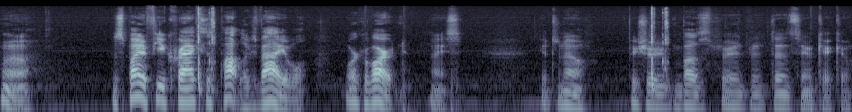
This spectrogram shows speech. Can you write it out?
Huh. Despite a few cracks, this pot looks valuable. Work of art. Nice. Good to know. Picture composed. Okay, cool.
